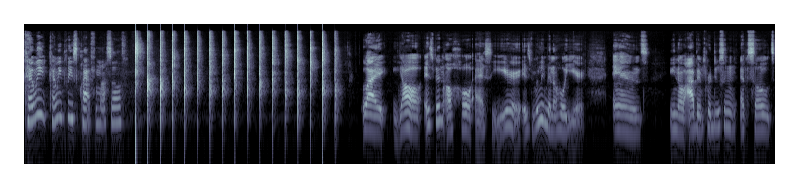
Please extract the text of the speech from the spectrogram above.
Can we can we please clap for myself? Like, y'all, it's been a whole ass year. It's really been a whole year. And, you know, I've been producing episodes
